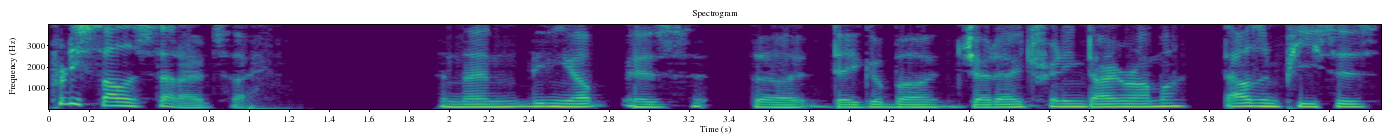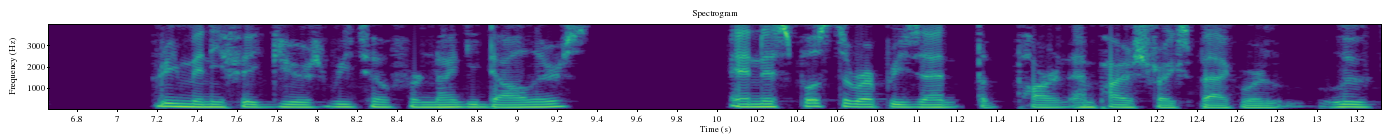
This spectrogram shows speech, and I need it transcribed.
pretty solid set, I would say. And then leading up is the Dagobah Jedi training diorama, thousand pieces, three minifigures, retail for ninety dollars, and it's supposed to represent the part Empire Strikes Back where Luke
